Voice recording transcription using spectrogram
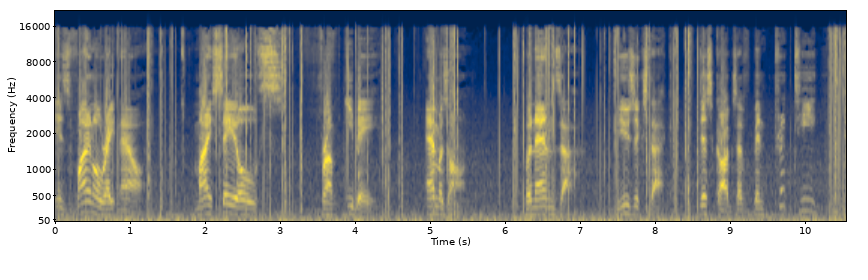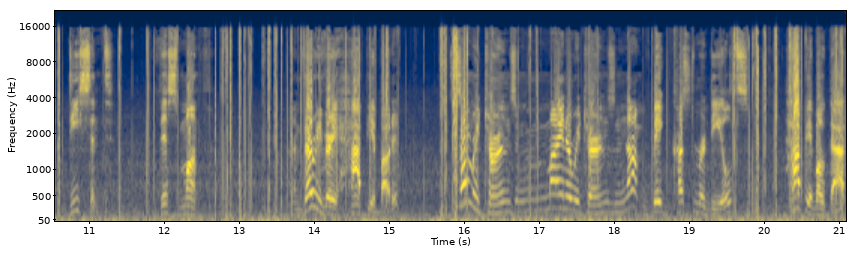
is vinyl right now my sales from eBay, Amazon, Bonanza, Music Stack, Discogs have been pretty decent this month. I'm very, very happy about it. Some returns, minor returns, not big customer deals. Happy about that.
